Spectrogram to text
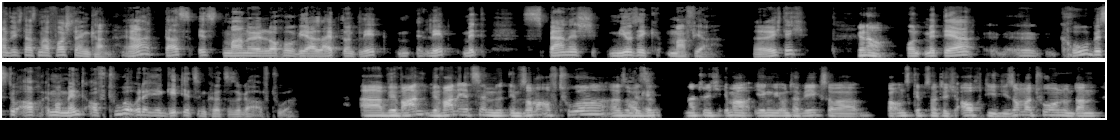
man sich das mal vorstellen kann. Ja, das ist Manuel Locho, wie er lebt und lebt, lebt mit Spanish Music Mafia. Richtig? Genau. Und mit der äh, Crew bist du auch im Moment auf Tour oder ihr geht jetzt in Kürze sogar auf Tour? Äh, wir, waren, wir waren jetzt im, im Sommer auf Tour. Also Okay. wir sind natürlich immer irgendwie unterwegs, aber bei uns gibt es natürlich auch die, die Sommertouren und dann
